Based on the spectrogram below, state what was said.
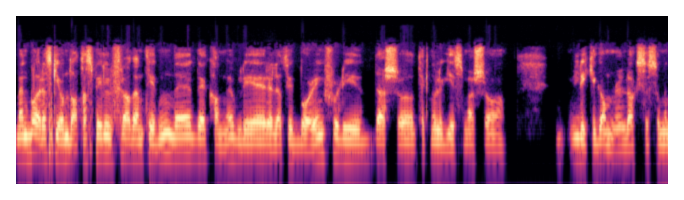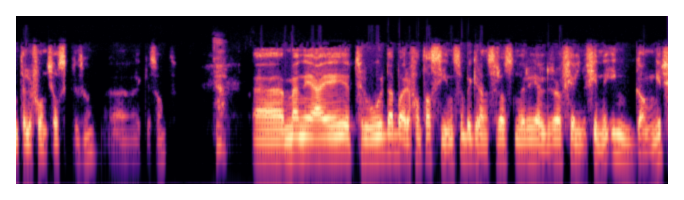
Men bare å skrive om dataspill fra den tiden, det, det kan jo bli relativt boring, fordi det er så teknologi som er så like gammeldagse som en telefonkiosk, liksom. Eh, ikke sant? Ja. Eh, men jeg tror det er bare fantasien som begrenser oss når det gjelder å finne innganger.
